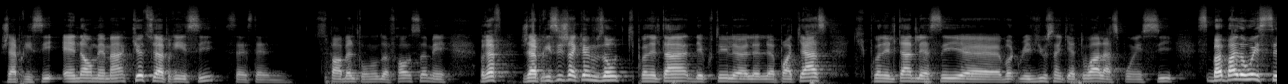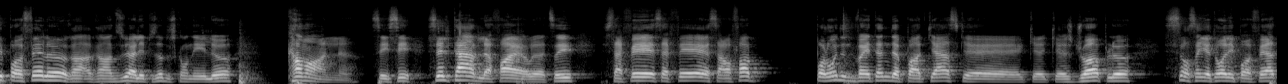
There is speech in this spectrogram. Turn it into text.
j'apprécie énormément que tu apprécies. C'était une super belle tournure de phrase, ça. Mais bref, j'apprécie chacun de vous autres qui prenez le temps d'écouter le, podcast, qui prenez le temps de laisser euh, votre review 5 étoiles à ce point-ci. By, the way, si c'est pas fait, là, rendu à l'épisode où ce qu'on est là, come on, C'est, le temps de le faire, là, tu Ça fait, ça fait, ça va faire pas loin d'une vingtaine de podcasts que, que, je drop, là. Si son 5 étoiles n'est pas fait,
